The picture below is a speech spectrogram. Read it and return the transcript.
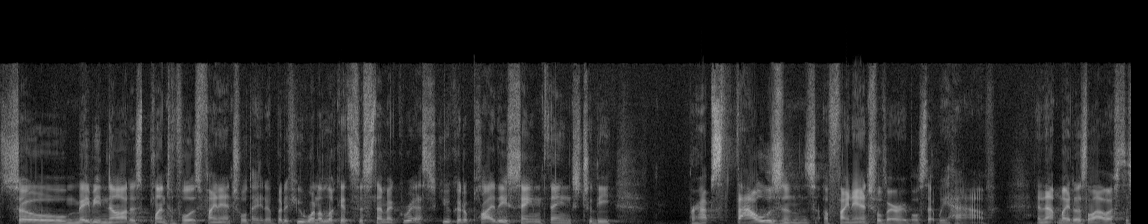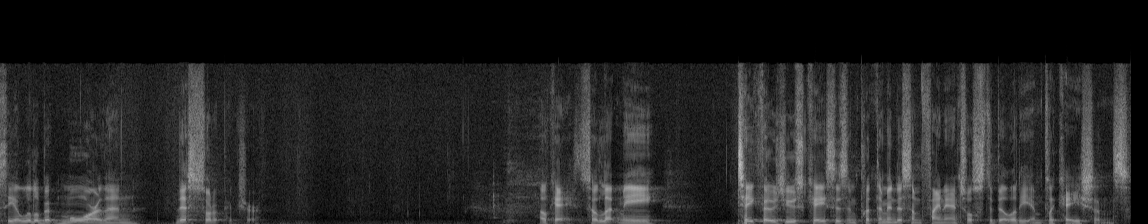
so maybe not as plentiful as financial data, but if you want to look at systemic risk, you could apply these same things to the perhaps thousands of financial variables that we have. And that might allow us to see a little bit more than this sort of picture. Okay, so let me take those use cases and put them into some financial stability implications.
